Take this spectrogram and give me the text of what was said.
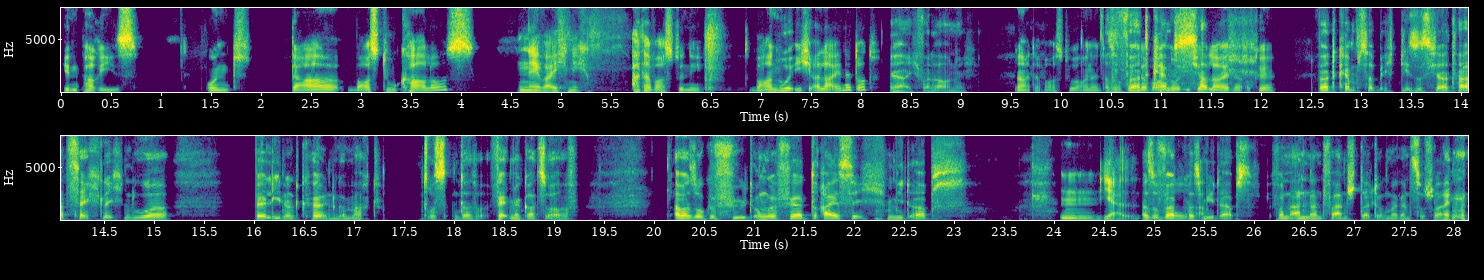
in Paris. Und da warst du, Carlos? nee, war ich nicht. Ah, da warst du nie. War Mhm. nur ich alleine dort? Ja, ich war da auch nicht. Na, da warst du auch nicht. Also Okay, da war nur WordCamps ich alleine. ich- Okay. WordCamps habe ich dieses Jahr tatsächlich nur Berlin und Köln gemacht. Interessant, das fällt mir gerade so auf. Aber so gefühlt ungefähr 30 Meetups. Mhm. Ja, Also oh, WordPress-Meetups. Von anderen Veranstaltungen mal ganz zu schweigen.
